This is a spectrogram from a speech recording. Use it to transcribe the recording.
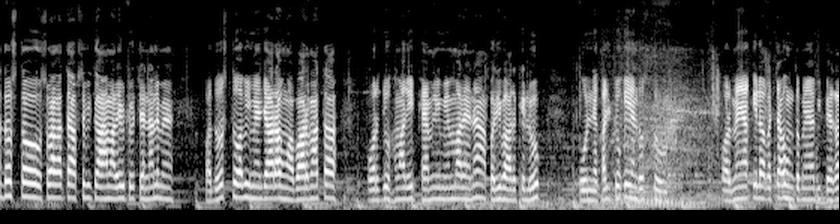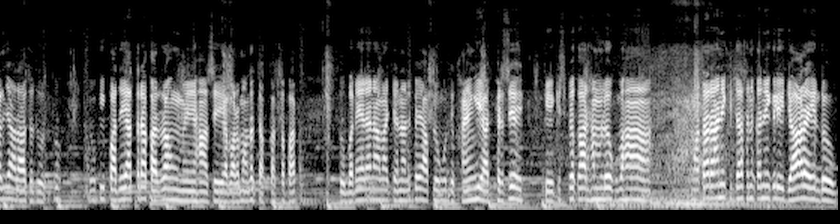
नमस्कार दोस्तों, स्वागत है आप सभी का हमारे यूट्यूब चैनल में। और दोस्तों, अभी मैं जा रहा हूँ अबार माता और जो हमारी फैमिली मेंबर है ना, परिवार के लोग, वो निकल चुके हैं दोस्तों। और मैं अकेला बच्चा हूँ तो मैं अभी पैदल जा रहा था दोस्तों, क्योंकि पद यात्रा कर रहा हूँ मैं यहाँ से अबार माता तक का सफ़र। तो बने रहना हमारे चैनल पर आप लोगों को दिखाएँगे आज फिर से कि किस प्रकार हम लोग वहाँ माता रानी के दर्शन करने के लिए जा रहे हैं लोग।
